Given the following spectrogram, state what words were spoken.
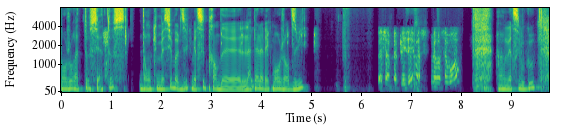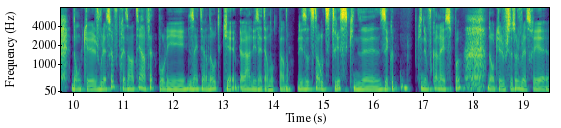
Bonjour à tous et à tous. Donc, Monsieur Bolduc, merci de prendre l'appel avec moi aujourd'hui. Ben, ça me fait plaisir, merci de me recevoir. Ah, merci beaucoup. Donc, euh, je vous laisserai vous présenter en fait pour les internautes, que, euh, les internautes, pardon, les auditeurs auditrices qui nous écoutent, qui ne vous connaissent pas. Donc, euh, c'est ça, je vous laisserai euh,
